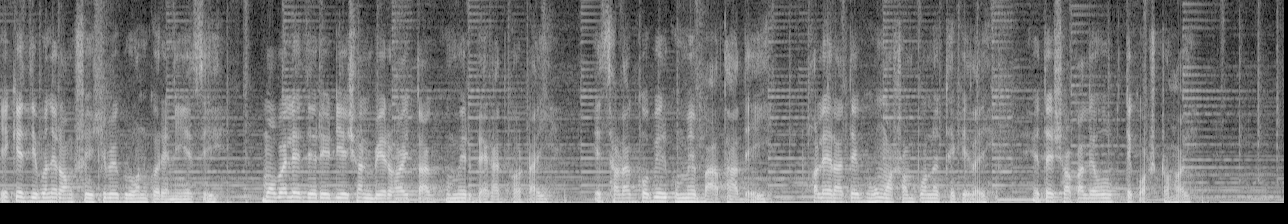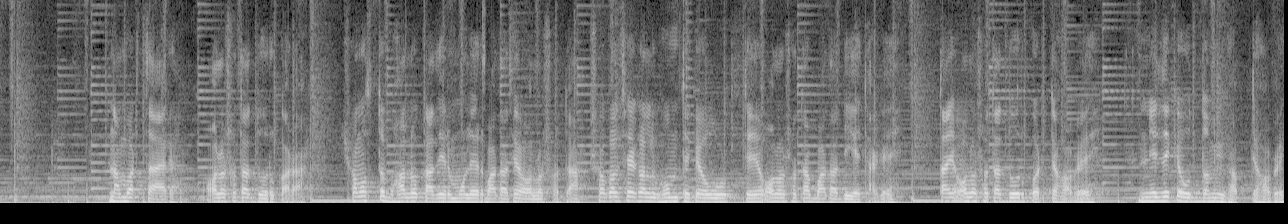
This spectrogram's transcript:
একে জীবনের অংশ হিসেবে গ্রহণ করে নিয়েছি। মোবাইলে যে রেডিয়েশন বের হয়, তা ঘুমের ব্যাঘাত ঘটায়। এছাড়া গভীর ঘুমে বাধা দেয়। ফলে রাতে ঘুম অসম্পূর্ণ থেকে যায়। এতে সকালে উঠতে কষ্ট হয়। নম্বর চার, অলসতা দূর করা। সমস্ত ভালো কাজের মূলের বাধাতে অলসতা। সকাল সকাল ঘুম থেকে উঠতে অলসতা বাধা দিয়ে থাকে। তাই অলসতা দূর করতে হবে। নিজেকে উদ্যমী ভাবতে হবে।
